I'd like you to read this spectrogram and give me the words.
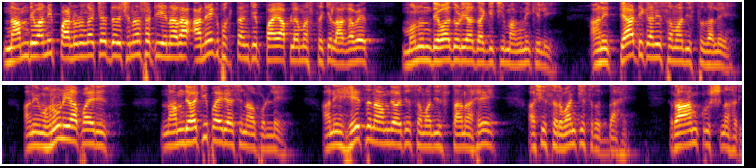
नामदेवानी पांडुरंगाच्या दर्शनासाठी येणाऱ्या अनेक भक्तांचे पाय आपल्या मस्तकी लागावेत म्हणून देवाजोड या जागेची मागणी केली. आणि त्या ठिकाणी समाधिस्थ झाले. आणि म्हणून या पायरीस नामदेवाची पायरी असे नाव पडले. आणि हेच नामदेवाचे समाधी स्थान आहे अशी सर्वांची श्रद्धा आहे. रामकृष्ण हरी.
